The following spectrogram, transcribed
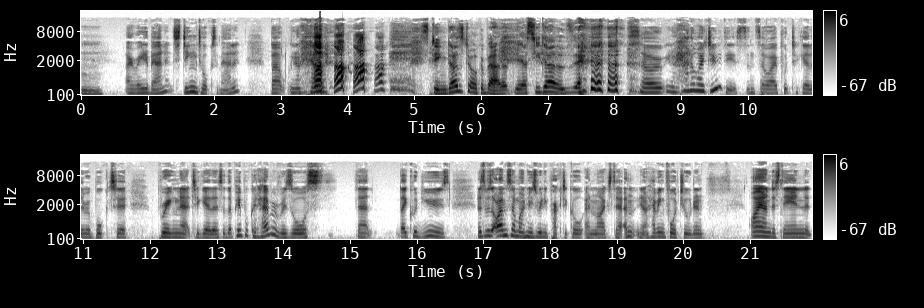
Mm. i read about it sting talks about it but you know how Sting does talk about it. Yes, he does. so you know how do i do this and so i put together a book to bring that together so that people could have a resource that they could use and I suppose i'm someone who's really practical and likes to and you know having four children i understand that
